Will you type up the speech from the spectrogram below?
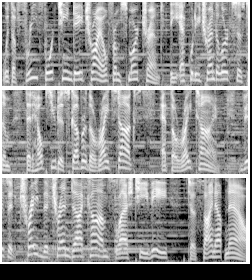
with a free 14 day trial from Smart Trend, the equity trend alert system that helps you discover the right stocks at the right time. Visit tradethetrend.com slash TV to sign up now.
